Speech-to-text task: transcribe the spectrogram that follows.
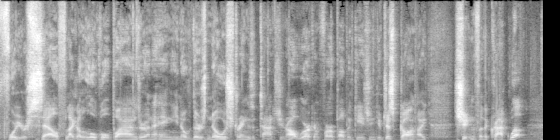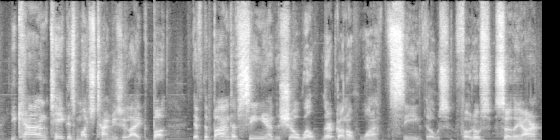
for yourself, like a local band or anything, you know, there's no strings attached, you're not working for a publication, you've just gone out shooting for the crack, well, you can take as much time as you like, but if the band have seen you at the show, well, they're gonna want to see those photos. So they are.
